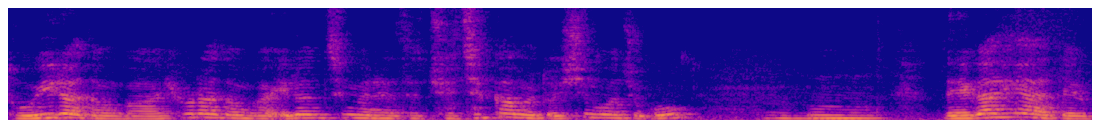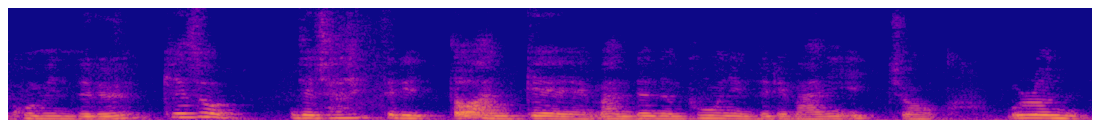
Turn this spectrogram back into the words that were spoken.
도의라던가 효라던가 이런 측면에서 죄책감을 또 심어주고 음, 음, 내가 해야 될 고민들을 계속 이제 자식들이 떠안게 만드는 부모님들이 많이 있죠. 물론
